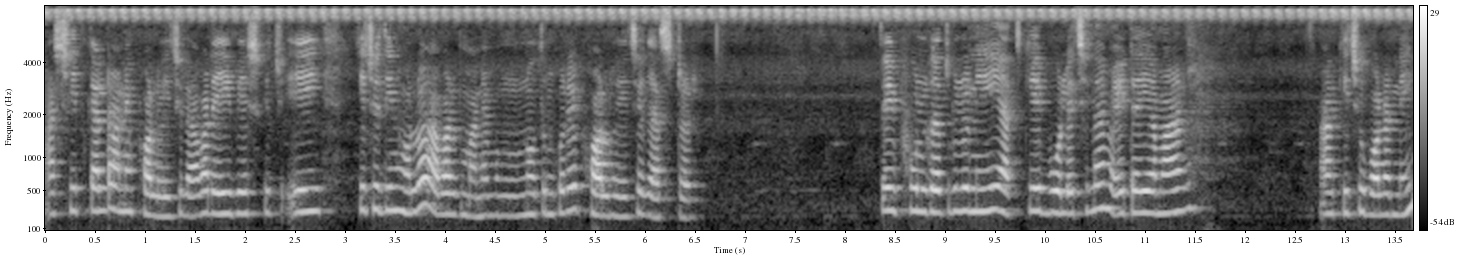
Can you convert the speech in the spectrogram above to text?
আর শীতকালটা অনেক ফল হয়েছিল, আবার এই বেশ কিছু, এই কিছুদিন হলো আবার মানে নতুন করে ফল হয়েছে গাছটার। তো এই ফুল গাছগুলো নিয়েই আজকে বলেছিলাম, এটাই আমার, আর কিছু বলার নেই।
